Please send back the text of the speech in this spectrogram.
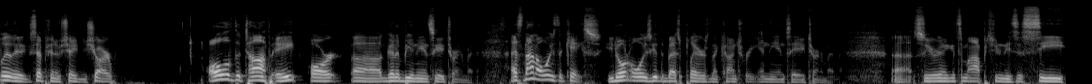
with the exception of Shaedon Sharpe, all of the top eight are uh, going to be in the NCAA tournament. That's not always the case. You don't always get the best players in the country in the NCAA tournament. Uh, so you're going to get some opportunities to see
